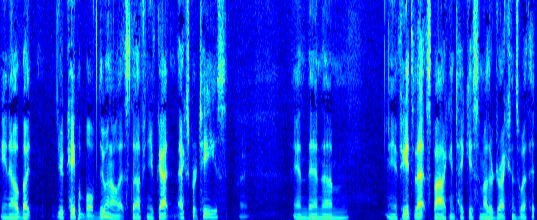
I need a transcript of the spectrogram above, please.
you know, but you're capable of doing all that stuff and you've got expertise. Right. And then um, you know, if you get to that spot, I can take you some other directions with it.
